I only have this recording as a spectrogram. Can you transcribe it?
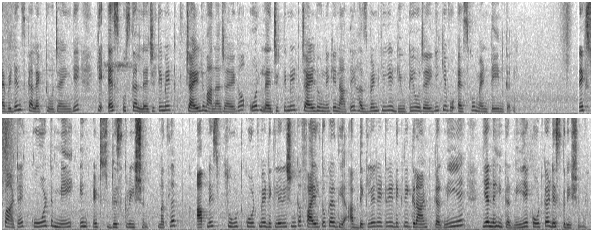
एविडेंस कलेक्ट हो जाएँगे कि एस उसका लेजिटिमेट चाइल्ड माना जाएगा और लेजिटिमेट चाइल्ड होने के नाते हस्बैंड की ये ड्यूटी हो जाएगी कि वो एस को मेंटेन करे। नेक्स्ट पार्ट है कोर्ट में इन इट्स डिस्क्रिशन मतलब आपने सूट कोर्ट में डिक्लेरेशन का फ़ाइल तो कर दिया, अब डिक्लेरेटरी डिग्री ग्रांट करनी है या नहीं करनी, ये कोर्ट का डिस्क्रिशन है।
